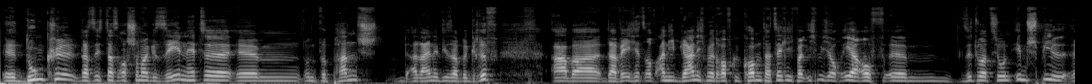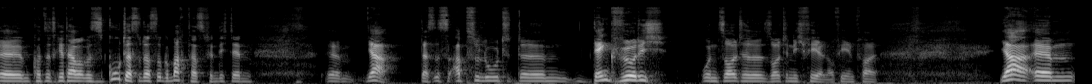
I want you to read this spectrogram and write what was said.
äh, dunkel, dass ich das auch schon mal gesehen hätte ähm, und The Punch, alleine dieser Begriff, aber da wäre ich jetzt auf Anhieb gar nicht mehr drauf gekommen, tatsächlich, weil ich mich auch eher auf ähm, Situationen im Spiel äh, konzentriert habe, aber es ist gut, dass du das so gemacht hast, finde ich, denn ähm, ja, das ist absolut ähm, denkwürdig und sollte, sollte nicht fehlen, auf jeden Fall. Ja, ähm,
